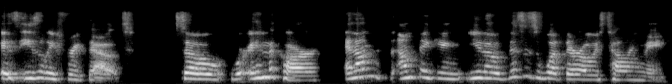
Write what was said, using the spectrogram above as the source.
is easily freaked out. So we're in the car and I'm I'm thinking, you know, this is what they're always telling me.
